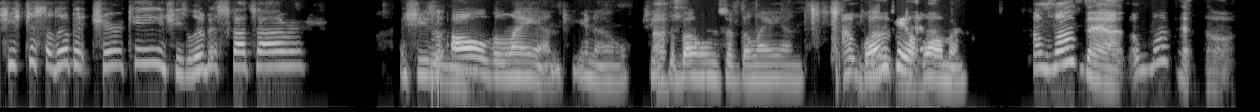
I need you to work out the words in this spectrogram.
she's just a little bit Cherokee and she's a little bit Scots Irish. and she's Hmm. all the land. You know, she's the bones of the land. I love that. woman. I love that. I love that thought.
